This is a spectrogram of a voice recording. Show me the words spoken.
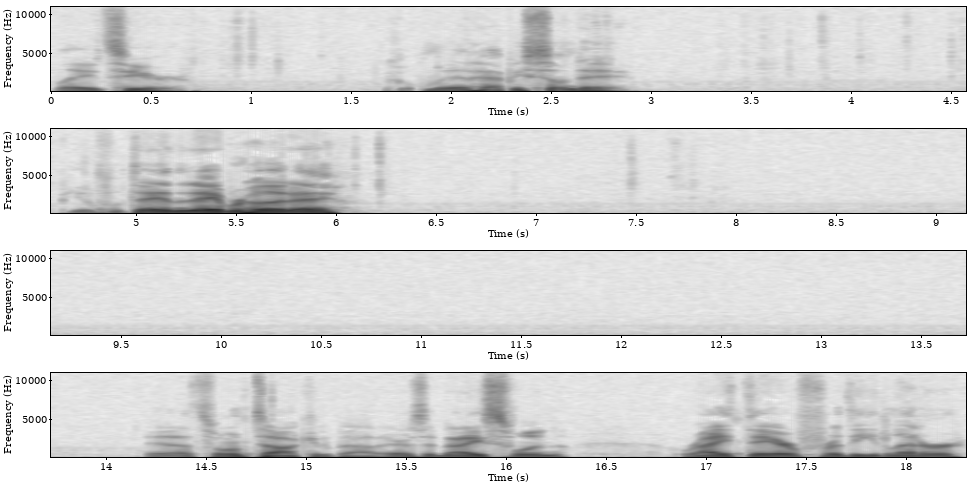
Kool Aid's here. Cool, man. Happy Sunday. Beautiful day in the neighborhood, eh? Yeah, that's what I'm talking about. There's a nice one right there for the letter.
